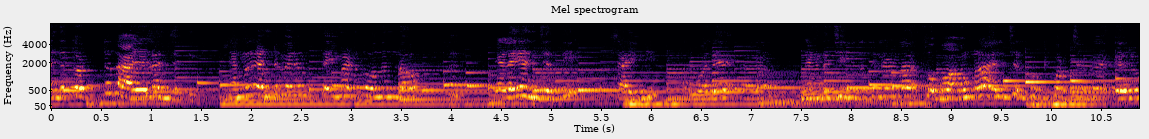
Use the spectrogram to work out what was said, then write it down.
എന്റെ തൊട്ട് താഴെയുള്ള അഞ്ചെത്തി. ഞങ്ങൾ രണ്ടുപേരും സെയിം ആയിട്ട് തോന്നുന്നുണ്ടോ? ഇളയ അഞ്ചെത്തി ഷൈനി അതുപോലെ ഞങ്ങളുടെ ജീവിതത്തിലുള്ള സ്വഭാവങ്ങളായാലും ചിലപ്പോൾ കുറച്ചൊക്കെ ഒരു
